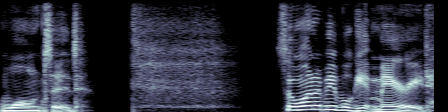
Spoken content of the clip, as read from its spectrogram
wanted. So why do people get married?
